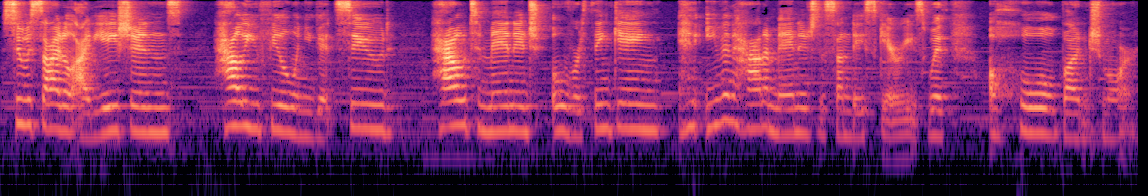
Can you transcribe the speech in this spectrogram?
suicidal ideations how you feel when you get sued, how to manage overthinking, and even how to manage the Sunday scaries with a whole bunch more.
